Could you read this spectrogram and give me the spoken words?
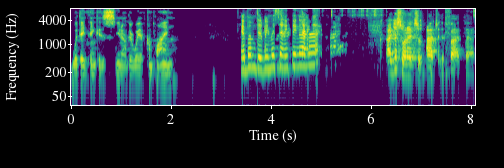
what they think is you know their way of complying Ibim, did we miss anything on that? I just wanted to add to the fact that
